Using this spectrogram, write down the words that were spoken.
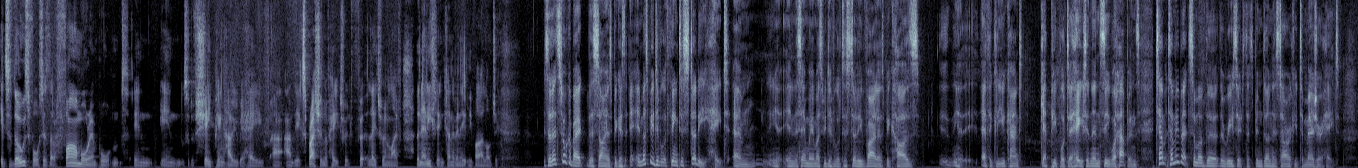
it's those forces that are far more important in in sort of shaping how you behave uh, and the expression of hatred later in life than anything kind of innately biological. So let's talk about the science because it must be a difficult thing to study hate. Um, in the same way, it must be difficult to study violence because you know, ethically you can't get people to hate and then see what happens. Tell, tell me about some of the, the research that's been done historically to measure hate.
